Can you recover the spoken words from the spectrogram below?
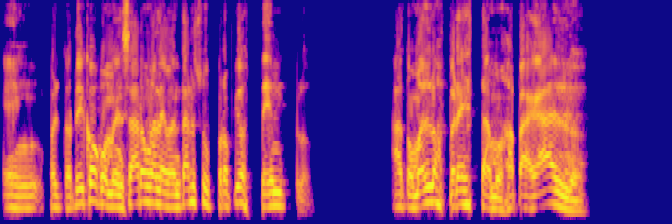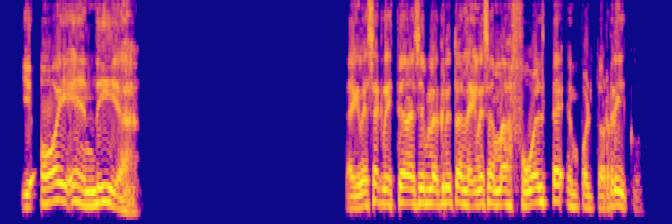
en Puerto Rico comenzaron a levantar sus propios templos, a tomar los préstamos, a pagarlos. Y hoy en día, la iglesia cristiana del siglo de Cristo es la iglesia más fuerte en Puerto Rico.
